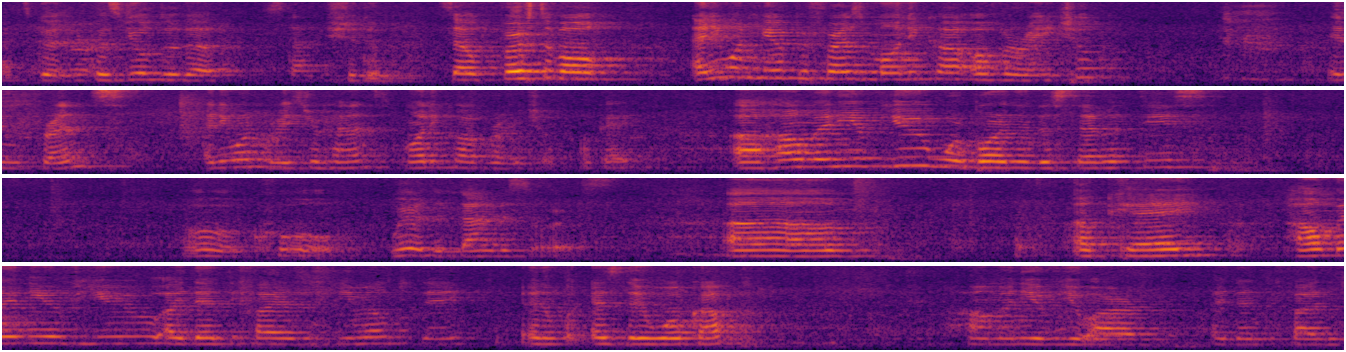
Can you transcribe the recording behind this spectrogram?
That's good, because you'll do the stuff you should do. So first of all, anyone here prefers Monica over Rachel in Friends? Anyone? Raise your hand. Monica over Rachel, okay. Uh, how many of you were born in the 70s? Oh, cool. We're the dinosaurs. Um, okay. How many of you identify as a female today and as they woke up? How many of you are identified as...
